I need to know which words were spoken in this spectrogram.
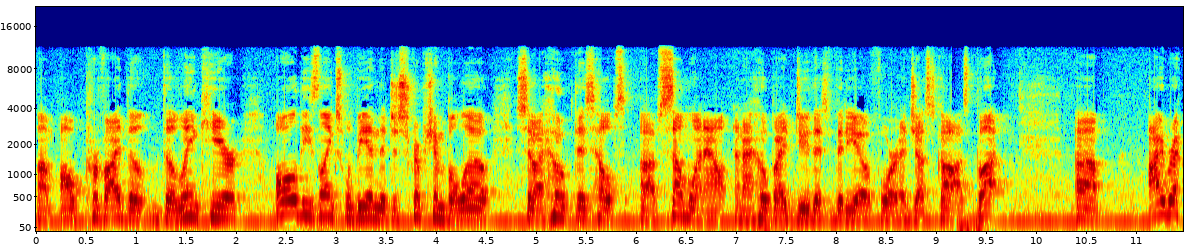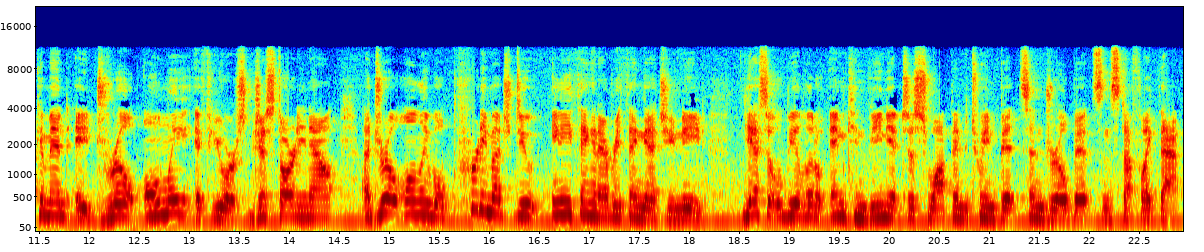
Um, I'll provide the, the link here. All these links will be in the description below, so I hope this helps uh, someone out, and I hope I do this video for a just cause. But uh, I recommend a drill only if you are just starting out. A drill only will pretty much do anything and everything that you need. Yes, it will be a little inconvenient to swap in between bits and drill bits and stuff like that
